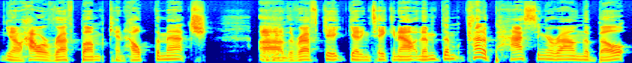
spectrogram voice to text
you know how a ref bump can help the match. Uh, Mhm. the ref get, getting taken out and then them kind of passing around the belt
